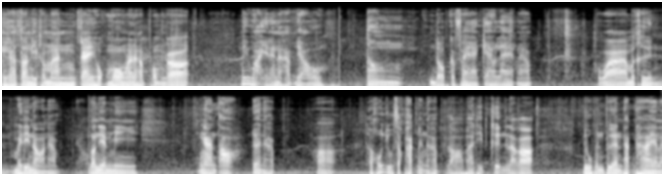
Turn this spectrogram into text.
เคครับตอนนี้ประมาณใกล้หกโมงแล้วนะครับ ผมก็ไม่ไหวแล้วนะครับ เดี๋ยวต้องโดบกาแฟแก้วแรกนะครับ เพราะว่าเมื่อคืนไม่ได้นอนนะครับตอนเย็นมีงานต่อด้วยนะครับก็เดี๋ยวคงอยู่สักพักหนึ่งนะครับ รอพระอาทิตย์ขึ้นแล้วก็ดูเพื่อนๆทักทายอะไร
